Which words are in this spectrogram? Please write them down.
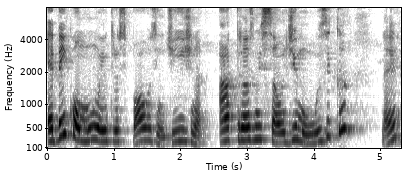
É bem comum entre os povos indígenas a transmissão de música, né,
